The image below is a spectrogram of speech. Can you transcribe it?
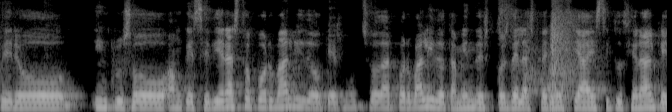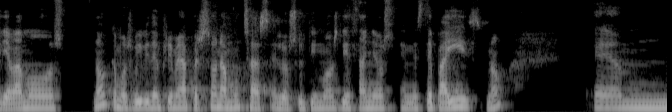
Pero incluso aunque se diera esto por válido, que es mucho dar por válido también después de la experiencia institucional que llevamos, ¿no? que hemos vivido en primera persona muchas en los últimos diez años en este país, ¿no? Em,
